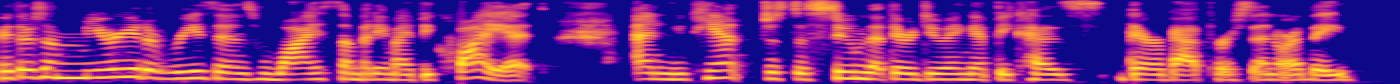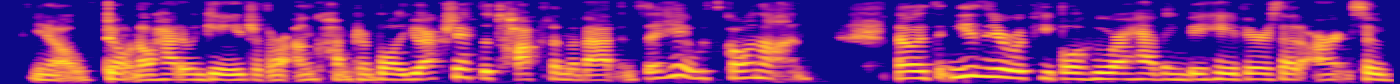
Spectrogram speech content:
Right? There's a myriad of reasons why somebody might be quiet. And you can't just assume that they're doing it because they're a bad person or they, you know, don't know how to engage or they're uncomfortable. You actually have to talk to them about it and say, hey, what's going on? Now it's easier with people who are having behaviors that aren't so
